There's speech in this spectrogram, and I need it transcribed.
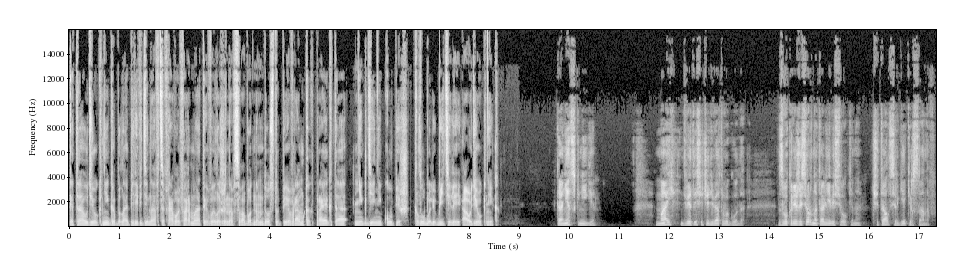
эта аудиокнига была переведена в цифровой формат и выложена в свободном доступе в рамках проекта «Нигде не купишь» Клуба любителей аудиокниг. Конец книги. Май 2009 года. Звукорежиссер Наталья Веселкина. Читал Сергей Кирсанов.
